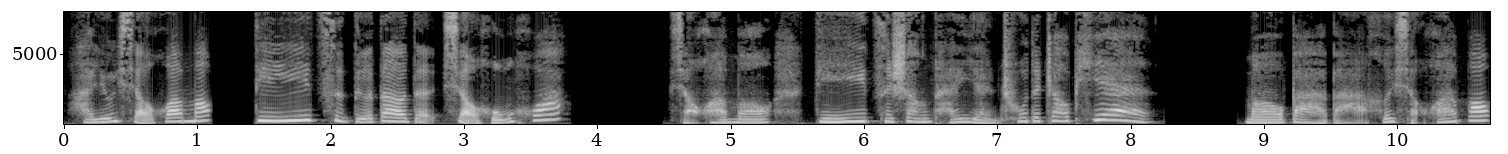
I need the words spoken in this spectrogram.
还有小花猫第一次得到的小红花。小花猫第一次上台演出的照片，猫爸爸和小花猫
